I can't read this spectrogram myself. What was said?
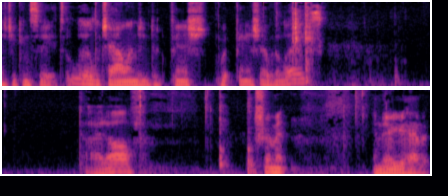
As you can see, it's a little challenging to finish whip finish over the legs. It off, trim it, and there you have it.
